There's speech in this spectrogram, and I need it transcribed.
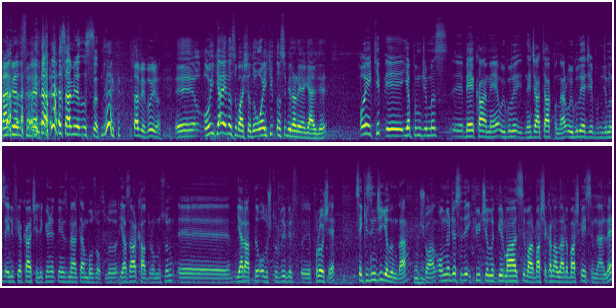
Ben biraz ısınmaya gidiyorum. Sen biraz ıssın. Tabii buyurun. Ee, o hikaye nasıl başladı? O ekip nasıl bir araya geldi? O ekip e, yapımcımız e, BKM, uygulay Necati Akpınar, uygulayıcı yapımcımız Elif Yakarçelik, yönetmenimiz Meltem Bozoflu, yazar kadromuzun e, yarattığı, oluşturduğu bir e, proje. 8. yılında şu an. Onun öncesi de 2-3 yıllık bir mazisi var. Başka kanallarda başka isimlerle.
